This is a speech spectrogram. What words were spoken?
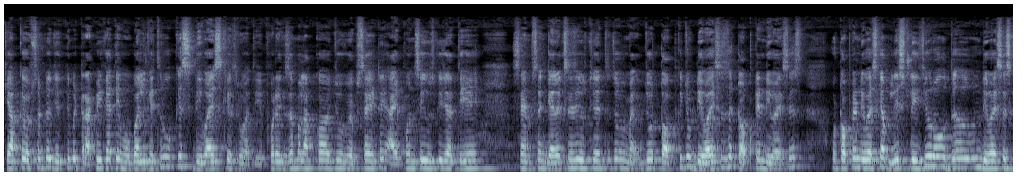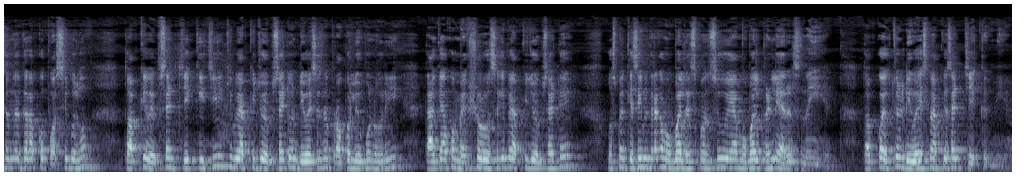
कि आपके वेबसाइट पे जितनी भी ट्रैफ़िक आती है मोबाइल के थ्रू वो किस डिवाइस के थ्रू आती है। फॉर एग्जांपल आपका जो वेबसाइट है आईफोन से यूज़ की जाती है सैमसंग गैलेक्सी से यूज़ की जाती है तो जो टॉप की जो डिवाइसेस है टॉप टेन डिवाइसेस वो टॉप टेन डिवाइस की आप लिस्ट लीजिए और उन डिवाइसेस के अंदर अगर आपको पॉसिबल हो तो आपकी वेबसाइट चेक कीजिए कि भाई आपकी जो वेबसाइट है, उन डिवाइसेस में प्रॉपरली ओपन हो रही है, ताकि आपको मेक श्योर हो सके कि आपकी जो वेबसाइट है उसमें किसी भी तरह का मोबाइल रिस्पॉन्सिव या मोबाइल फ्रेंडली एरर्स नहीं है। तो आपको एक्चुअल डिवाइस में आपके साइट चेक करनी है।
